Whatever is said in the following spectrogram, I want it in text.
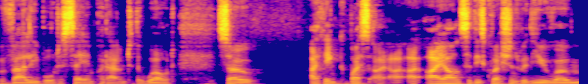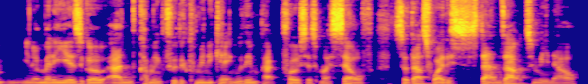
valuable to say and put out into the world? So I think my, I, I answered these questions with you, Rome, you know, many years ago, and coming through the communicating with impact process myself. So that's why this stands out to me now.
